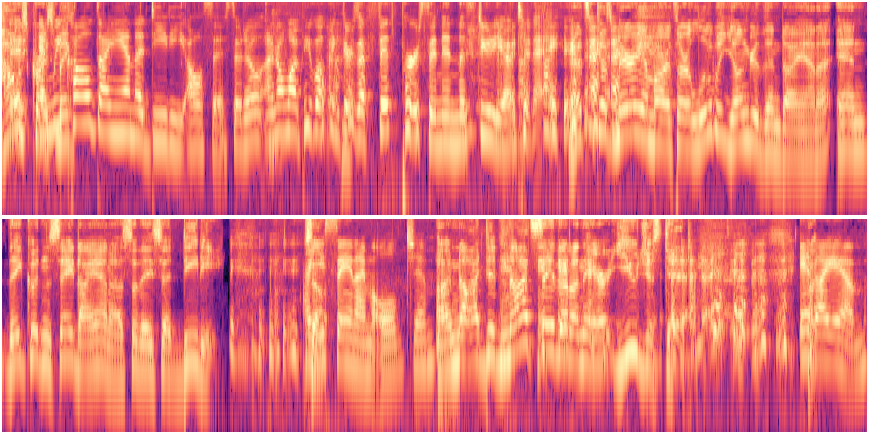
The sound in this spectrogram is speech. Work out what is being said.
how is And, Christ and we making call Diana Dee Dee also. So don't I don't want people to think there's a fifth person in the studio today. That's because Mary and Martha are a little bit younger than Diana, and they couldn't say Diana, so they said Dee Dee. Are So- you saying I'm old, Jim? Uh, no, I did not say that on the air. You just did. and I am.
